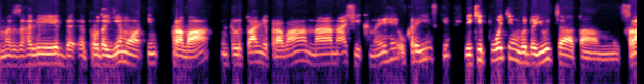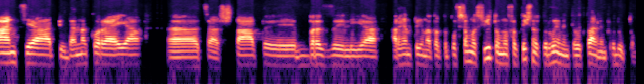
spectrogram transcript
ми взагалі продаємо права, інтелектуальні права на наші книги українські, які потім видаються там Франція, Південна Корея, е, це Штати, Бразилія, Аргентина. Тобто, по всьому світу ми фактично торгуємо інтелектуальним продуктом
